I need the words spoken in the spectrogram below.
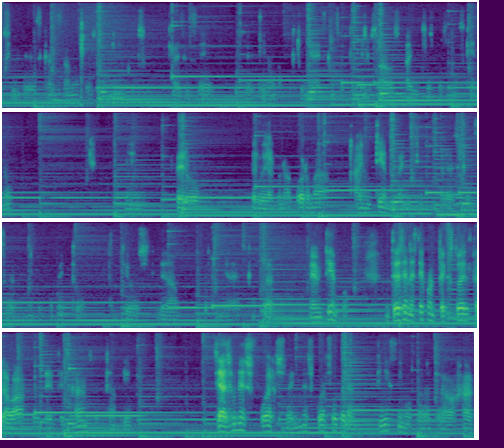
posible descansamos los domingos, a veces se, tiene una oportunidad de descansar también los sábados, hay muchas personas que no. Eh, pero, pero de alguna forma hay un tiempo, hay un tiempo para descansar. En algún momento Dios le da oportunidad de descansar. hay un tiempo. Entonces, en este contexto del trabajo, del descanso, se hace un esfuerzo, hay un esfuerzo grandísimo para trabajar.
